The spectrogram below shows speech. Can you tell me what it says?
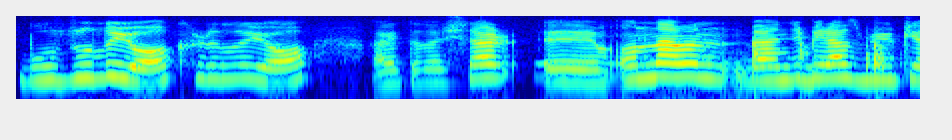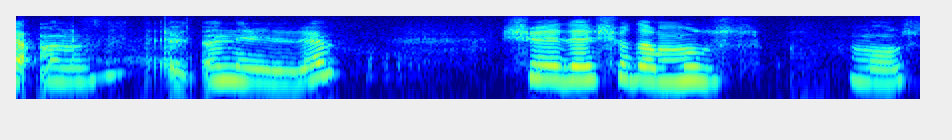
bozuluyor, kırılıyor arkadaşlar. E, ondan bence biraz büyük yapmanızı öneririm. Şöyle şurada muz, muz.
